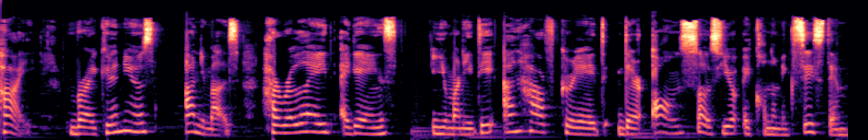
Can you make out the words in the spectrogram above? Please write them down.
Hi, breaking news animals have rebelled against humanity and have created their own socio-economic system.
